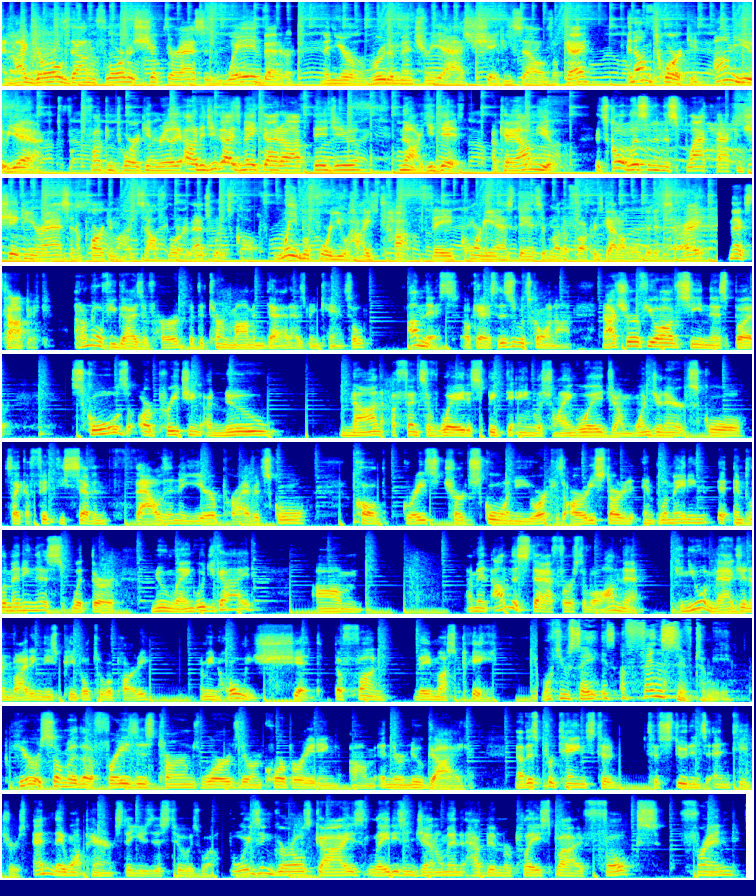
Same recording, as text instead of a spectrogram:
And my girls down in Florida shook their asses way better than your rudimentary ass shaking selves, okay? And I'm twerking. I'm you, yeah. Fucking twerking, really? Oh, did you guys make that up? Did you? No, you did. Okay, I'm you. It's called listening to Splack Pack and shaking your ass in a parking lot in South Florida. That's what it's called. Way before you high top, fade, corny ass dancing motherfuckers got a hold of this, all right? Next topic. I don't know if you guys have heard, but the term mom and dad has been canceled. I'm this. Okay, so this is what's going on. Not sure if you all have seen this, but schools are preaching a new non-offensive way to speak the English language. I'm um, one generic school, it's like a fifty-seven thousand a year private school called Grace Church School in New York has already started implementing implementing this with their new language guide. Um, I mean, I'm the staff first of all. I'm them. Can you imagine inviting these people to a party? I mean, holy shit, the fun they must be. What you say is offensive to me. Here are some of the phrases, terms, words they're incorporating um, in their new guide. Now, this pertains to, to students and teachers, and they want parents to use this too as well. Boys and girls, guys, ladies and gentlemen have been replaced by folks, friend,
